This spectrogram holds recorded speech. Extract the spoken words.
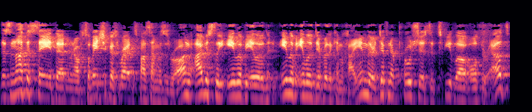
this is not to say that you know, Soloveitchik is right and Sfas Emes is wrong. Obviously, Chayim. There are different approaches to tefillah all throughout.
